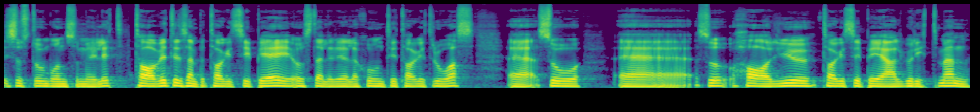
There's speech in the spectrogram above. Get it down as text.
i så stor mån som möjligt. Tar vi till exempel Target CPA och ställer i relation till Target ROAS eh, så eh, så har ju Target CPA-algoritmen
